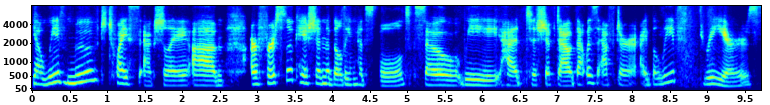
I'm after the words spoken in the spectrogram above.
Yeah, we've moved twice actually. Um, our first location, the building had sold, so we had to shift out. That was after, I believe, three years.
